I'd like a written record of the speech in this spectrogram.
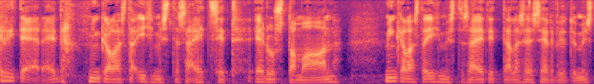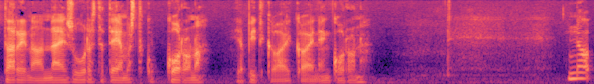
kriteereitä, minkälaista ihmistä sä etsit edustamaan? Minkälaista ihmistä sä etit tällaiseen selviytymistarinaan näin suuresta teemasta kuin korona ja pitkäaikainen korona? No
